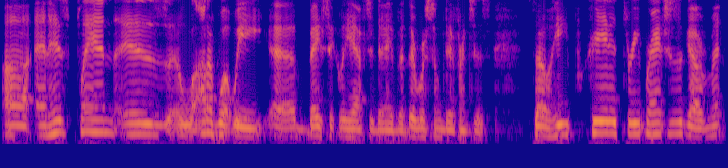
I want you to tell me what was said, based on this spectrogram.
Uh, and his plan is a lot of what we uh, basically have today, but there were some differences. So he created three branches of government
